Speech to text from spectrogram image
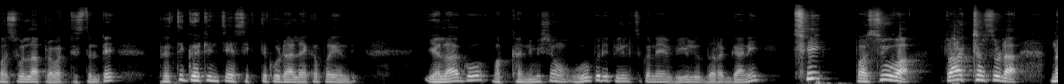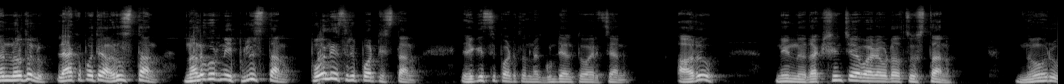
పశువుల్లా ప్రవర్తిస్తుంటే ప్రతిఘటించే శక్తి కూడా లేకపోయింది. ఎలాగో ఒక్క నిమిషం ఊపిరి పీల్చుకునే వీలు దొరకగానే ఛీ! పశువా! రాక్షసుడా! నన్ను వదులు! లేకపోతే అరుస్తాను! నలుగురిని పిలుస్తాను! పోలీస్ రిపోర్ట్ ఇస్తాను! ఎగిసి పడుతున్న గుండెలతో అరిచాను. అరు! నిన్ను రక్షించేవాడెవడో చూస్తాను. నోరు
